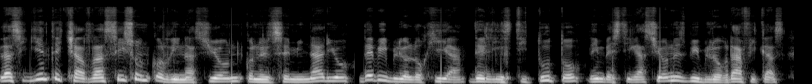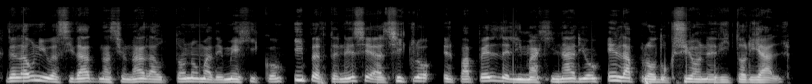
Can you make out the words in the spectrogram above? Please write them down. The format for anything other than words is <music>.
La siguiente charla se hizo en coordinación con el Seminario de Bibliología del Instituto de Investigaciones Bibliográficas de la Universidad Nacional Autónoma de México y pertenece al ciclo El papel del imaginario en la producción editorial.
